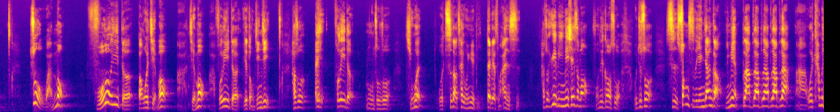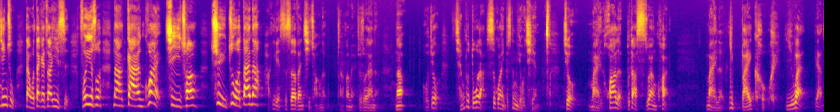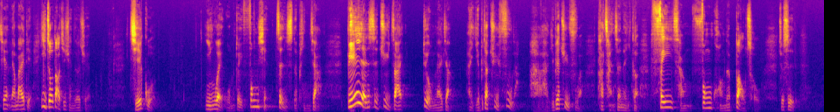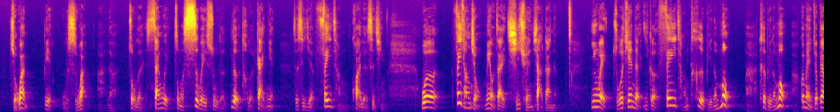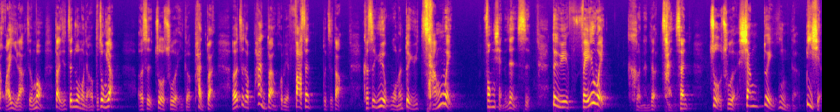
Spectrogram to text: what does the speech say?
做完梦，弗洛伊德帮我解梦啊，解梦啊。弗洛伊德也懂经济，他说：“哎，弗洛伊德梦中说，请问我吃到蔡文月饼代表什么暗示？”他说：“月饼里面写什么？”弗洛伊德告诉我，我就说是双十的演讲稿里面，不啦不啦不啦不啦不啦啊，我也看不清楚，但我大概知道意思。弗洛伊德说：“那赶快起床去做单呐！”好，一点四十二分起床了啊，方面就做单了。那我就。钱不多了，世光也不是那么有钱，就买花了不到十万块，买了一百口一万两千两百点一周到期选择权，结果因为我们对风险正式的评价，别人是巨灾，对我们来讲，哎，也不叫巨富了啊，也不叫巨富啊，它产生了一个非常疯狂的报酬，就是九万变五十万啊，那中了三位，中了四位数的乐透的概念。这是一件非常快乐事情。我非常久没有在期权下单了，因为昨天的一个非常特别的梦啊，特别的梦啊，各位你就不要怀疑了，这个梦到底是真做梦讲的不重要，而是做出了一个判断，而这个判断会不会发生不知道。可是因为我们对于长尾风险的认识，对于肥尾可能的产生，做出了相对应的避险。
